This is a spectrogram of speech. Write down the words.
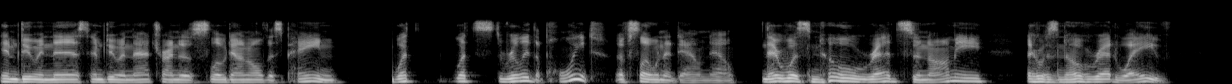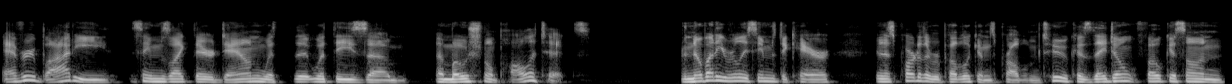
him doing this, him doing that, trying to slow down all this pain. What what's really the point of slowing it down now? There was no red tsunami. There was no red wave. Everybody seems like they're down with the, with these um, emotional politics, and nobody really seems to care. And it's part of the Republicans' problem too, because they don't focus on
